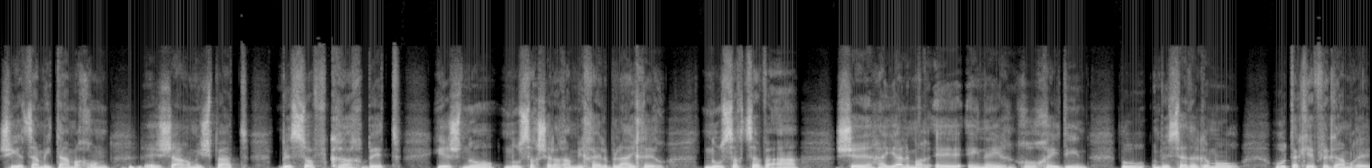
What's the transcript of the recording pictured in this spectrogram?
שיצא מטעם מכון אה, שער משפט, בסוף כרך ב' ישנו נוסח של הרב מיכאל בלייכר, נוסח צוואה שהיה למראה עיני עורכי דין, והוא בסדר גמור, הוא תקף לגמרי.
